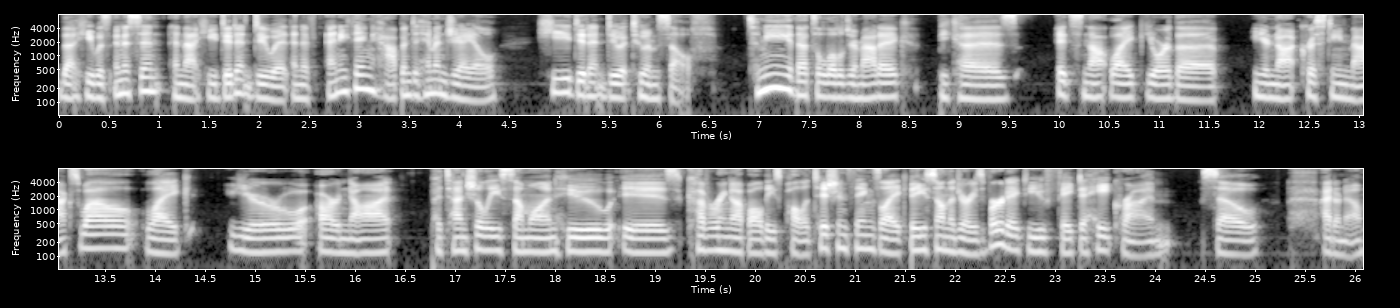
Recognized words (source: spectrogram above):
that he was innocent, and that he didn't do it. And if anything happened to him in jail, he didn't do it to himself. To me, that's a little dramatic because it's not like you're the you're not Christine Maxwell, like you are not potentially someone who is covering up all these politicians things like based on the jury's verdict you faked a hate crime so i don't know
